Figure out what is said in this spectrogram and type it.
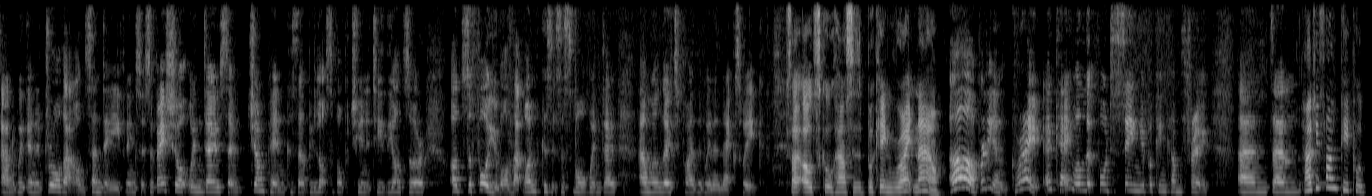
and we're going to draw that on Sunday evening so it's a very short window so jump in because there'll be lots of opportunity. The odds are odds are for you on that one because it's a small window and we'll notify the winner next week. So Old Schoolhouse is booking right now. Oh, brilliant! Great. Okay, well, look forward to seeing your booking come through. And um, how do you find people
